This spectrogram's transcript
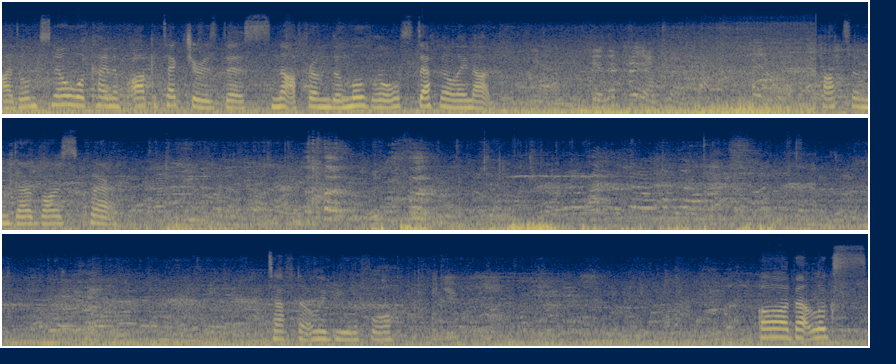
I don't know what kind of architecture is this. Not from the Mughals, definitely not. Hatem Durbar Square. Definitely beautiful. Oh, that looks.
